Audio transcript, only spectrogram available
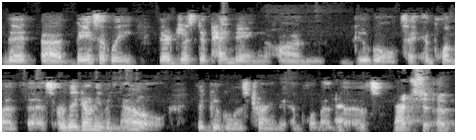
that uh, basically they're just depending on Google to implement this, or they don't even know that Google is trying to implement this. That's a,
